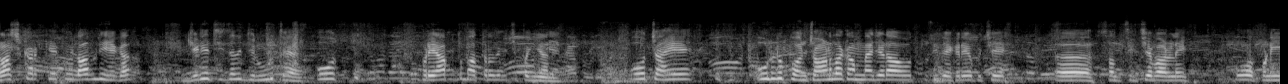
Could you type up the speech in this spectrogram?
ਰਸ਼ ਕਰਕੇ ਕੋਈ ਲਾਭ ਨਹੀਂ ਹੈਗਾ। ਜਿਹੜੀਆਂ ਚੀਜ਼ਾਂ ਦੀ ਜ਼ਰੂਰਤ ਹੈ, ਉਹ ਪ੍ਰਿਆਪਤ ਮਾਤਰਾ ਦੇ ਵਿੱਚ ਪਈਆਂ ਨੇ। ਉਹ ਚਾਹੇ ਉਹਨਾਂ ਨੂੰ ਪਹੁੰਚਾਉਣ ਦਾ ਕੰਮ ਹੈ ਜਿਹੜਾ ਉਹ ਤੁਸੀਂ ਦੇਖ ਰਹੇ ਹੋ ਪਿੱਛੇ ਸੰਤ ਸੀਚੇਵਾਲ ਨੇ। ਉਹ ਆਪਣੀ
